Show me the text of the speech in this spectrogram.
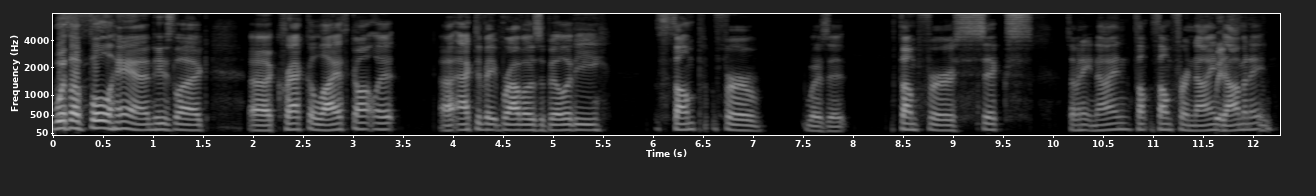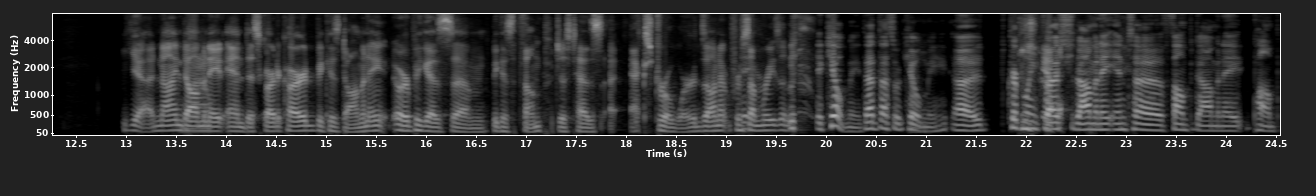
with a full hand, he's like, uh, crack Goliath Gauntlet, uh, activate Bravo's ability, thump for what is it? Thump for six, seven, eight, nine. Thump, thump for nine. With- dominate. Yeah, nine Wow. dominate and discard a card because dominate or because um because thump just has uh, extra words on it for It- some reason. It killed me. That that's what killed me. Uh, crippling Yeah. crush, dominate into thump, dominate, pump,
